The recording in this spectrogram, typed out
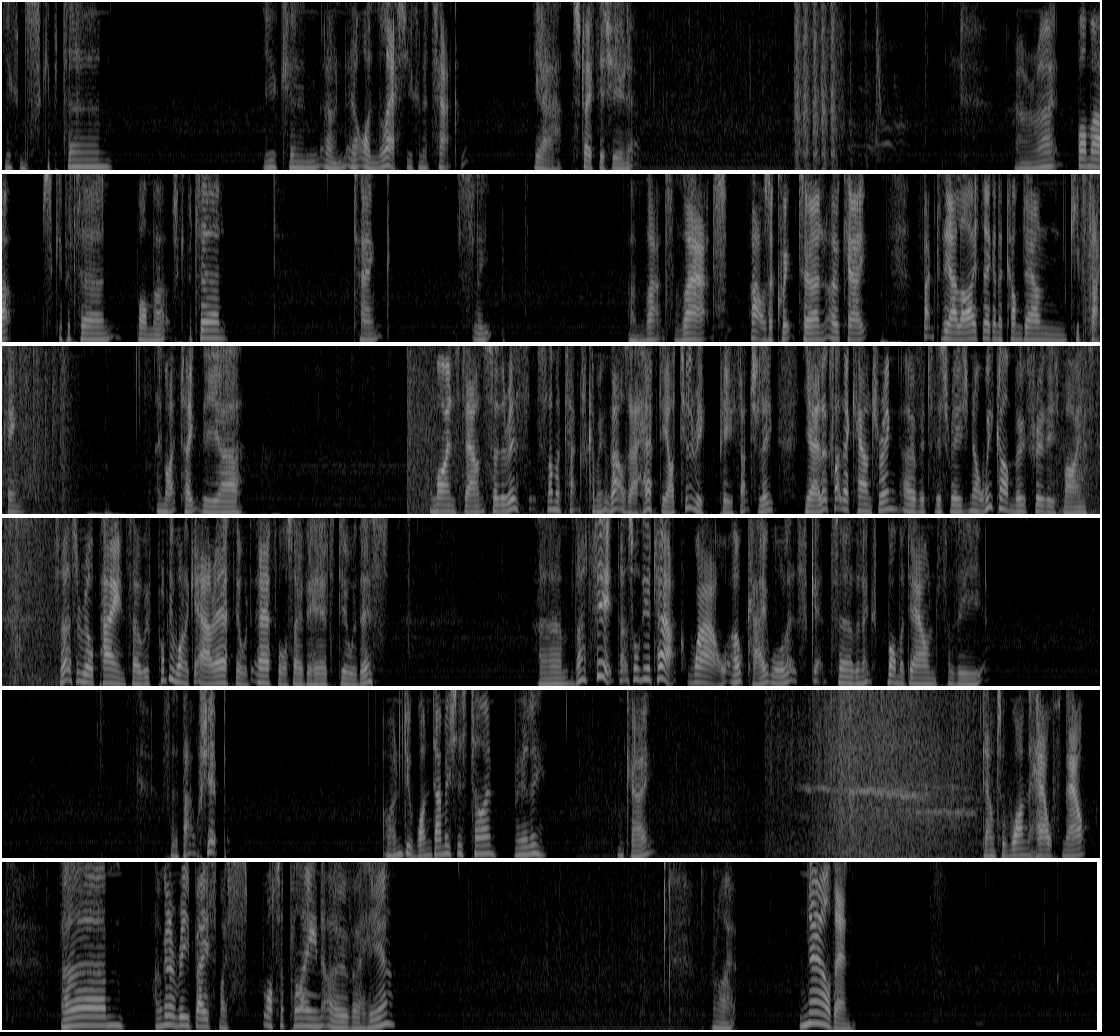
You can skip a turn. You can, oh, no, oh, unless you can attack, yeah, strafe this unit. Alright, bomber, skip a turn, bomber, skip a turn, tank, sleep, and that's that. That was a quick turn, okay. Back to the allies, they're going to come down and keep attacking. They might take the uh, the mines down. So there is some attacks coming. That was a hefty artillery piece actually. Yeah, it looks like they're countering over to this region. Now we can't move through these mines. So that's a real pain. So we probably want to get our airfield air force over here to deal with this. Um, that's it. That's all the attack. Wow. Okay. Well, let's get uh, the next bomber down for the for the battleship. I only do one damage this time. Really? Okay. Down to one health now. Um, I'm going to rebase my spotter plane over here. Right. Now then.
